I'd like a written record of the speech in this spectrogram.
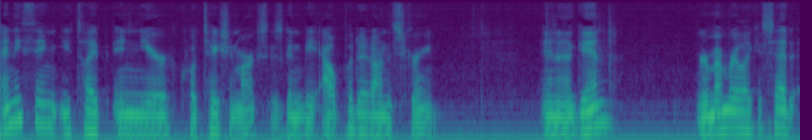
anything you type in your quotation marks is going to be outputted on the screen and again remember like I said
